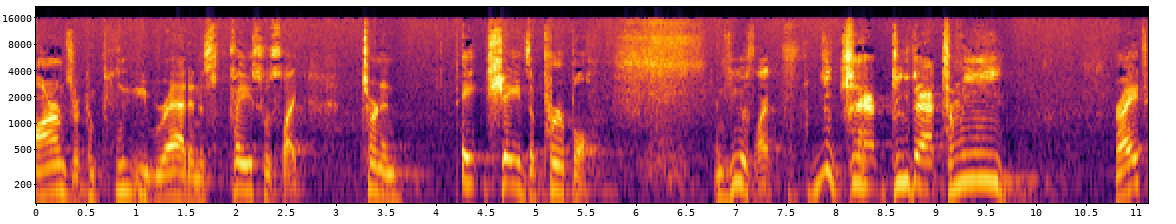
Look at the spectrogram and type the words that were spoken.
arms were completely red, and his face was like turning eight shades of purple. And he was like, You can't do that to me. Right?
